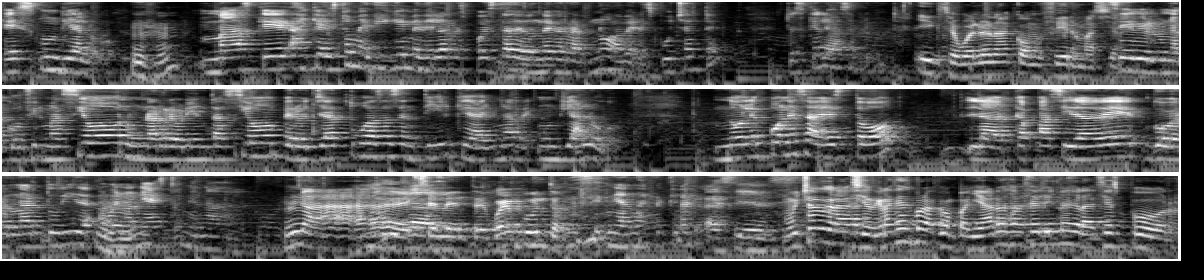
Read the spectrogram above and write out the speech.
es un diálogo. Más que, ay, que esto me diga y me dé la respuesta de dónde agarrar. No, a ver, escúchate. Entonces, ¿qué le vas a preguntar? Y se vuelve una confirmación. Se vuelve una confirmación, una reorientación, pero ya tú vas a sentir que hay una un diálogo. No le pones a esto la capacidad de gobernar tu vida. Bueno, ni a esto ni a nada. Ah, claro. excelente, buen punto. Sí, ni a nada, claro. Así es. Muchas gracias, gracias por acompañarnos, Angelina. Gracias por,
